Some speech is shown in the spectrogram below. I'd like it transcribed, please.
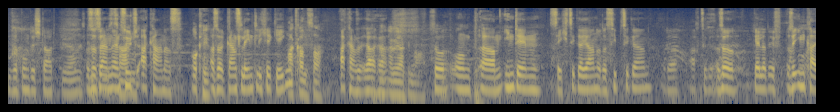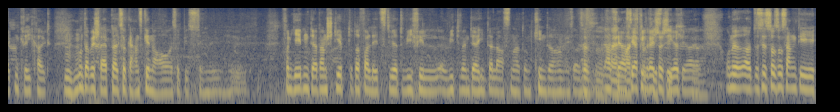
dieser Bundesstaat. Ja, Also so ein, ein. Süd-Arkanas. Okay. Also ganz ländliche Gegend. Arkansas. Arkansas, ja, ja. Ja, genau. So, und ähm, in den 60er Jahren oder 70er Jahren oder 80er, also relativ, also im Kalten Krieg halt. Mhm. Und da beschreibt er also ganz genau, also bis in, von jedem, der dann stirbt oder verletzt wird, wie viel Witwen der hinterlassen hat und Kinder und so. Also, Also er hat sehr, sehr viel recherchiert, ja, ja. ja. Und äh, das ist sozusagen die,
